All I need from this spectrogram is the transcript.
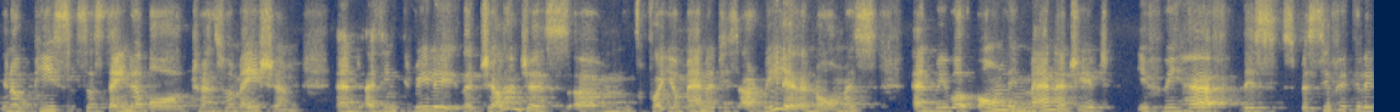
you know peace sustainable transformation. And i think really the challenges um, for humanities are really enormous and we will only manage it if we have this specifically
